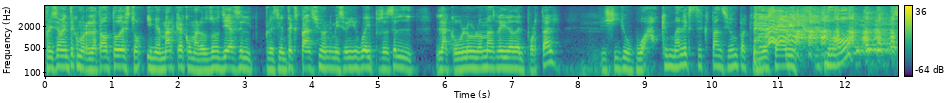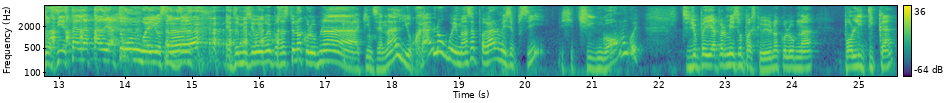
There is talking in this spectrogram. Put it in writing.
precisamente como relatando todo esto, y me marca como a los dos días el presidente de expansión y me dice, oye, güey, pues es el, la columna más leída del portal. Dije yo, wow, qué mal esta expansión para que yo el- No, o sea, sí está lata de atún, güey. O sea, sí. Entonces me dice, güey, güey, pues hazte una columna quincenal. Y yo, jalo, güey, ¿me vas a pagar? Me dice, pues sí. Dije, chingón, güey. Entonces yo pedía permiso para escribir una columna política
